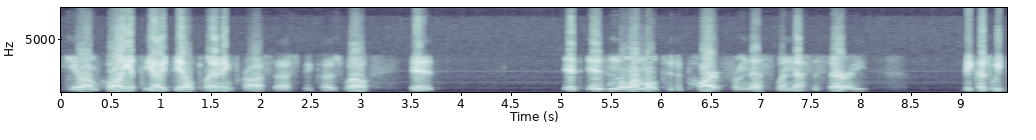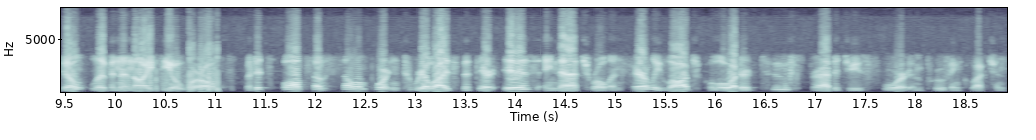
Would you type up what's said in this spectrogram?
Here I'm calling it the ideal planning process because, well, it it is normal to depart from this when necessary because we don't live in an ideal world. But it's also so important to realize that there is a natural and fairly logical order to strategies for improving collections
